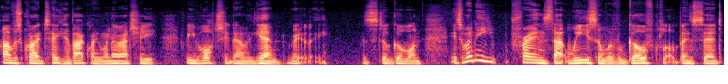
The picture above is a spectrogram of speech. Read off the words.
I was quite taken aback when I actually rewatch it now again. Really, it's still a good one. It's when he friends that weasel with a golf club and said,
